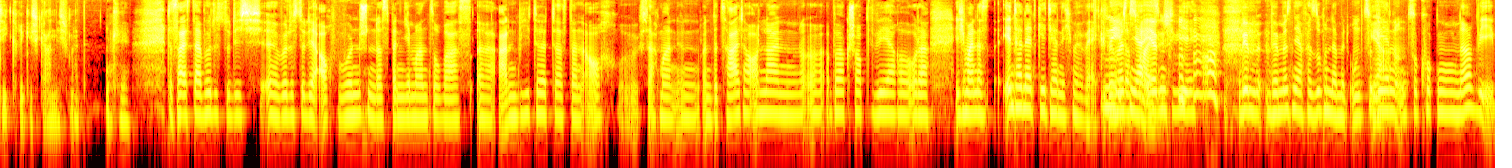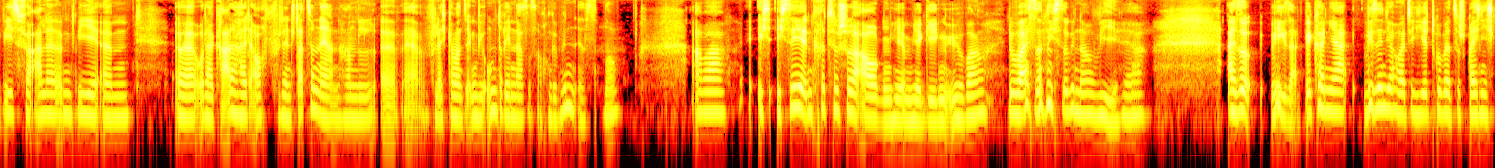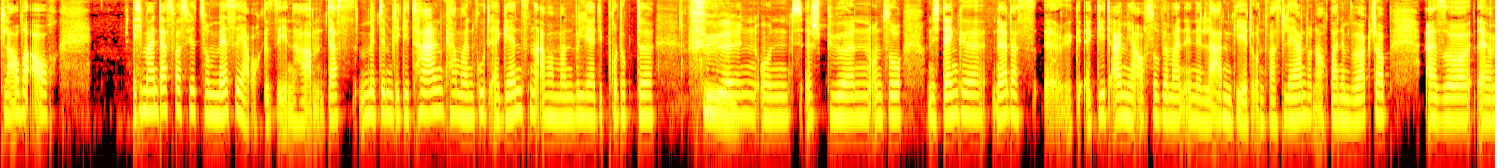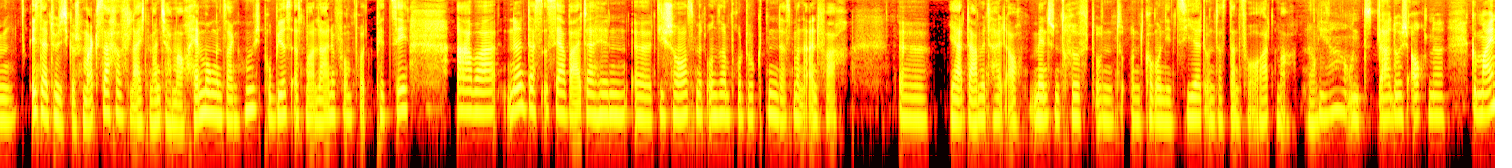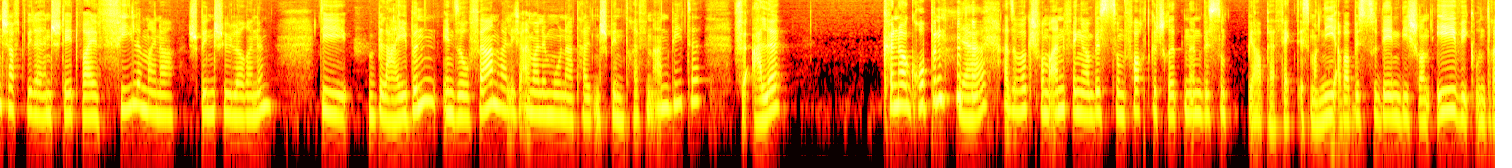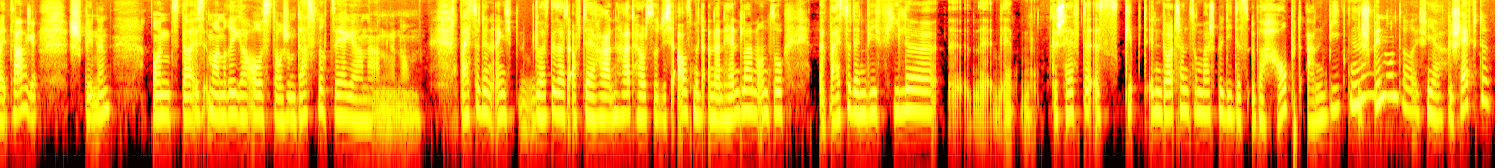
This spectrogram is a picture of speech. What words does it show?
die kriege ich gar nicht mit. Okay. Das heißt, da würdest du dich, äh, würdest du dir auch wünschen, dass wenn jemand sowas äh, anbietet, dass dann auch, ich sag mal, ein, ein bezahlter Online-Workshop wäre? Oder ich meine, das Internet geht ja nicht mehr weg. Wir nee, müssen ja irgendwie, wir, wir müssen ja versuchen, damit umzugehen ja. und zu gucken, ne, wie, wie es für alle irgendwie ähm, äh, oder gerade halt auch für den stationären Handel, äh, äh vielleicht kann man es irgendwie umdrehen, dass es auch ein Gewinn ist. Ne? Aber ich, ich sehe in kritische Augen hier mir gegenüber. Du weißt noch nicht so genau wie, ja. Also, wie gesagt, wir können ja, wir sind ja heute hier drüber zu sprechen. Ich glaube auch, ich meine, das, was wir zur Messe ja auch gesehen haben, das mit dem Digitalen kann man gut ergänzen, aber man will ja die Produkte fühlen und äh, spüren und so. Und ich denke, ne, das äh, geht einem ja auch so, wenn man in den Laden geht und was lernt und auch bei einem Workshop. Also ähm, ist natürlich Geschmackssache. Vielleicht manche haben auch Hemmungen und sagen, hm, ich probiere es erstmal alleine vom PC. Aber ne, das ist ja weiterhin äh, die Chance mit unseren Produkten, dass man einfach äh, ja damit halt auch Menschen trifft und, und kommuniziert und das dann vor Ort macht. Ne? Ja, und dadurch auch eine Gemeinschaft wieder entsteht, weil viele meiner Spinnschülerinnen, die bleiben insofern, weil ich einmal im Monat halt ein Spinntreffen anbiete, für alle Könnergruppen. Ja. Also wirklich vom Anfänger bis zum Fortgeschrittenen, bis zum ja, perfekt ist man nie, aber bis zu denen, die schon ewig und drei Tage spinnen. Und da ist immer ein reger Austausch und das wird sehr gerne angenommen. Weißt du denn eigentlich, du hast gesagt, auf der HNH tauschst du dich aus mit anderen Händlern und so. Weißt du denn, wie viele äh, äh, Geschäfte es gibt in Deutschland zum Beispiel, die das überhaupt anbieten? Spinnunterricht? Ja. Geschäfte?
